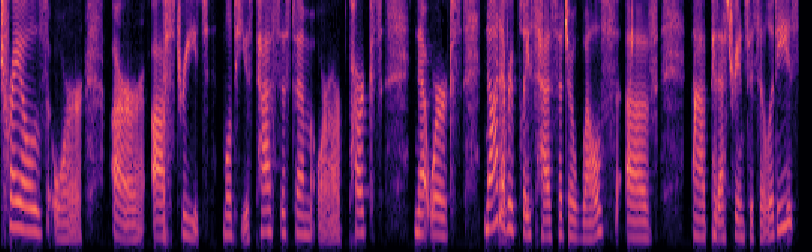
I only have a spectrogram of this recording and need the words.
trails or our off street multi use path system or our parks networks. Not every place has such a wealth of uh, pedestrian facilities,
